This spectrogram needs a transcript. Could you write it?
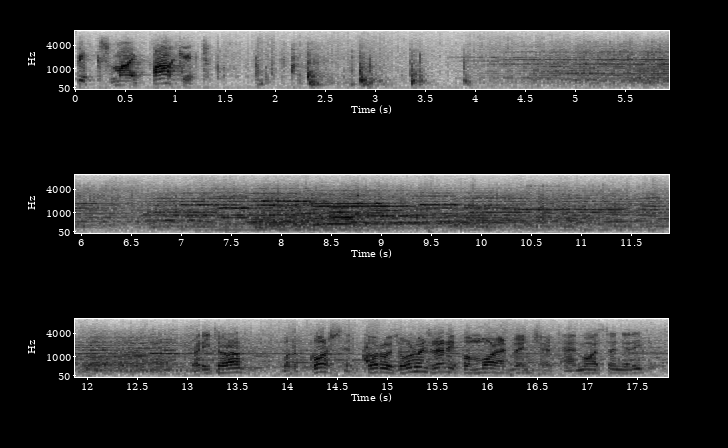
picks my pocket. Ready, Toro? Well, of course, the Toro is always ready for more adventure. And more senoritas.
